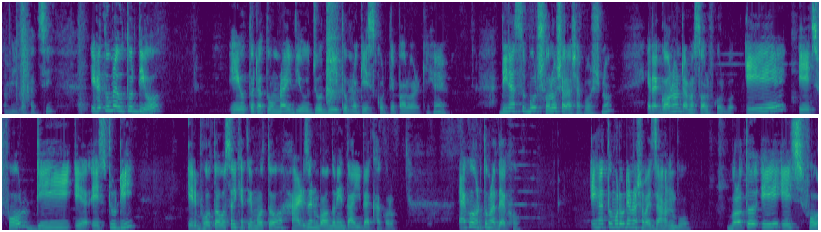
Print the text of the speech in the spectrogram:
আমি দেখাচ্ছি। এটা তোমরা উত্তর দিও। এই উত্তরটা তোমরাই দিও, যদি তোমরা গেস করতে পারো আর কি হ্যাঁ। দিনাজপুর ষোলো সাল আসা প্রশ্ন। এটা গণনটা আমরা সলভ করব। A H four D H two D এর ভৌত অবস্থার ক্ষেত্রে মূলত হাইড্রোজেন বন্ধনী দায়ী ব্যাখ্যা করো। এখন তোমরা দেখো এখানে তো মোটামুটি আমরা সবাই জানব। বলতো এ এইচ ফোর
